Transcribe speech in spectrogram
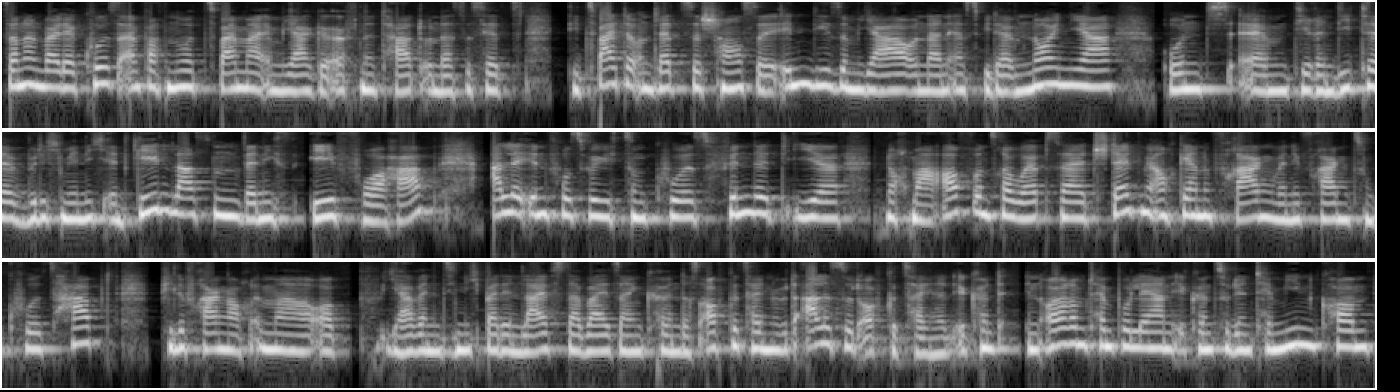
sondern weil der Kurs einfach nur zweimal im Jahr geöffnet hat und das ist jetzt die zweite und letzte Chance in diesem Jahr und dann erst wieder im neuen Jahr und ähm, die Rendite würde ich mir nicht entgehen lassen, wenn ich es eh vorhab. Alle Infos wirklich zum Kurs findet ihr nochmal auf unserer Website. Stellt mir auch gerne Fragen, wenn ihr Fragen zum Kurs habt. Viele fragen auch immer, ob, ja, wenn sie nicht bei den Lives dabei sein können, das aufgezeichnet wird. Alles wird aufgezeichnet. Ihr könnt in eurem Tempo lernen, ihr könnt zu den Terminen kommen.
